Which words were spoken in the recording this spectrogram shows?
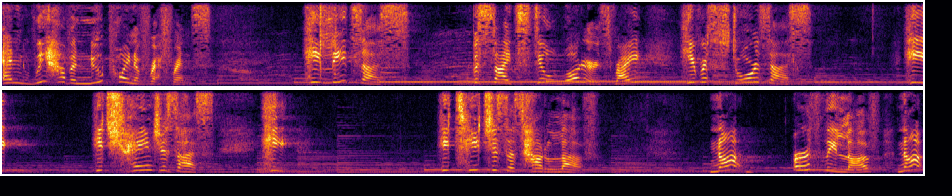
And we have a new point of reference. He leads us beside still waters, right? He restores us. He he changes us. He he teaches us how to love. Not earthly love, not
